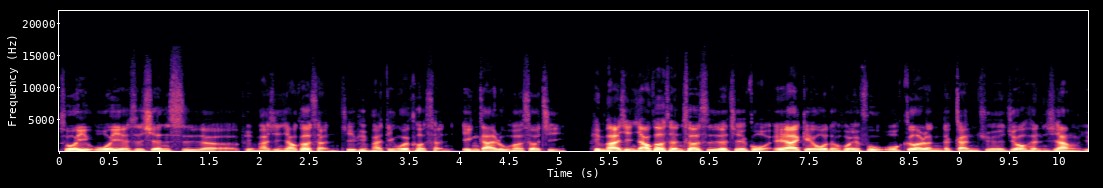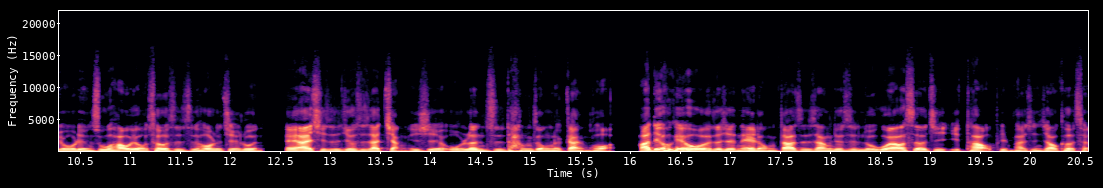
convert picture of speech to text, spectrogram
所以我也是先试了品牌行销课程及品牌定位课程应该如何设计。品牌行销课程测试的结果，AI 给我的回复，我个人的感觉就很像有脸书好友测试之后的结论。AI 其实就是在讲一些我认知当中的干话。他丢给我的这些内容，大致上就是：如果要设计一套品牌行销课程，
